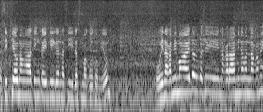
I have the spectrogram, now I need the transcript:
Nasipyaw ng ating kaibigan na si Das Magutom yun. Uwi na kami mga idol kasi nakarami naman lang kami.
